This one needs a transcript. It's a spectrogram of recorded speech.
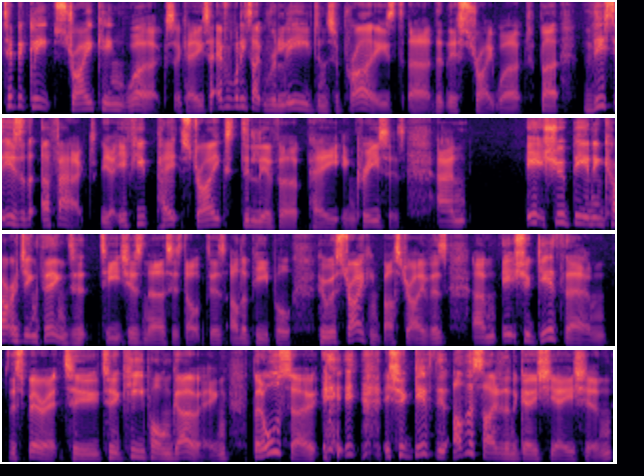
typically striking works okay? So everybody's like relieved and surprised uh, that this strike worked but this is a fact. Yeah if you pay strikes deliver pay increases. And it should be an encouraging thing to teachers, nurses, doctors, other people who are striking, bus drivers. Um, it should give them the spirit to to keep on going, but also it, it should give the other side of the negotiation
